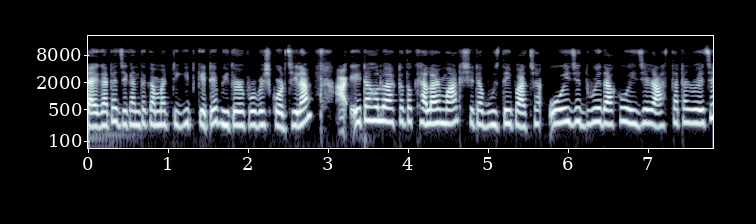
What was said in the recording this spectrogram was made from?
জায়গাটা যেখান থেকে আমরা টিকিট কেটে ভিতরে প্রবেশ করছিলাম। আর এটা হলো একটা তো খেলার মাঠ, সেটা বুঝতেই পারছ। ওই যে দূরে দেখো ওই যে রাস্তাটা রয়েছে,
